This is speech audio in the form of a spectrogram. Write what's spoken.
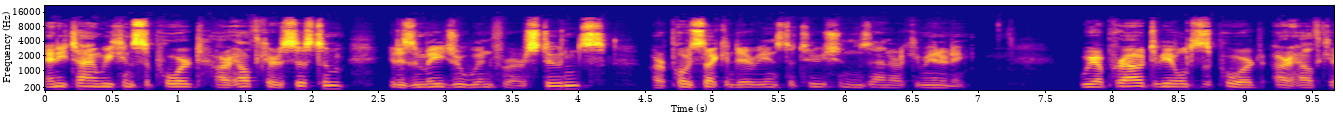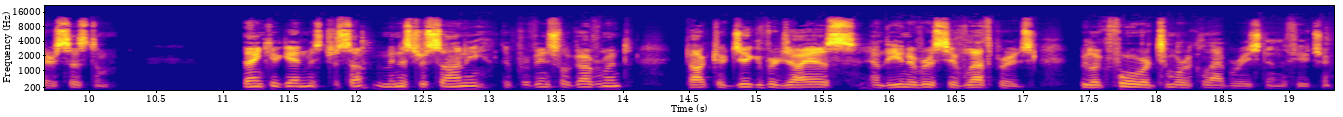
Anytime we can support our healthcare system, it is a major win for our students, our post secondary institutions, and our community. We are proud to be able to support our healthcare system. Thank you again, Mr. Minister Sawhney, the provincial government, Dr. Digvir Jayas, and the University of Lethbridge. We look forward to more collaboration in the future.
